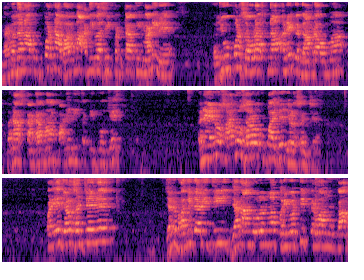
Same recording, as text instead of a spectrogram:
નર્મદાના ઉપરના ભાગમાં આદિવાસી પટ્ટાથી માંડીને હજુ પણ સૌરાષ્ટ્રના અનેક ગામડાઓમાં બનાસકાંઠામાં પાણીની તકલીફો છે અને એનો સાદો સરળ ઉપાય છે જળસંચય. પણ એ જળસંચયને જનભાગીદારીથી જન આંદોલનમાં પરિવર્તિત કરવાનું કામ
